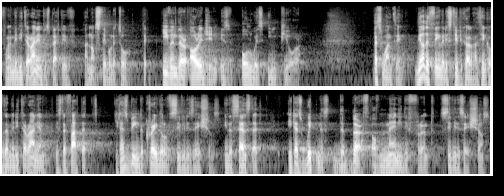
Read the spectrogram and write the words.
from a Mediterranean perspective, are not stable at all. even their origin is always impure. That's one thing. The other thing that is typical, I think, of the Mediterranean is the fact that it has been the cradle of civilizations in the sense that it has witnessed the birth of many different civilizations.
